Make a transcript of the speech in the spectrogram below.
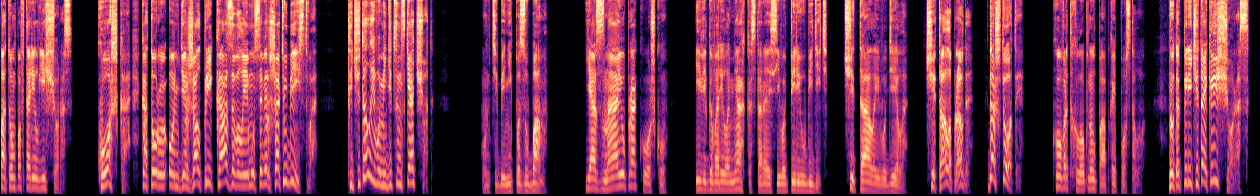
Потом повторил еще раз. Кошка, которую он держал, приказывала ему совершать убийство. Ты читала его медицинский отчет? Он тебе не по зубам. Я знаю про кошку. Иви говорила мягко, стараясь его переубедить. Читала его дело. Читала, правда? Да что ты! Ховард хлопнул папкой по столу. «Ну так перечитай-ка еще раз.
